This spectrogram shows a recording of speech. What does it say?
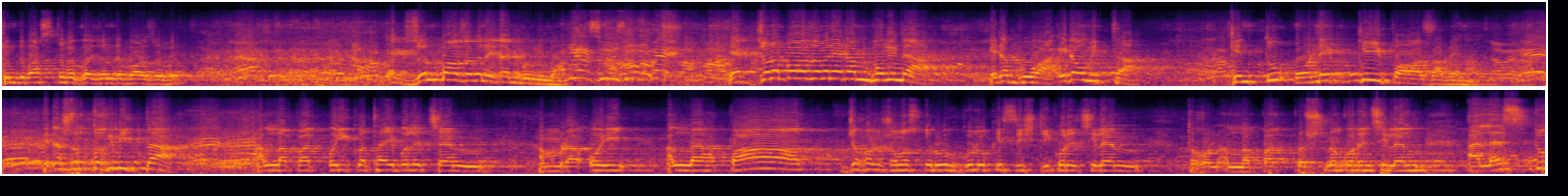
কিন্তু বাস্তবে কয়জনটা পাওয়া যাবে? একজন পাওয়া যাবে না, এটা আমি বলি না। একজনও পাওয়া যাবে না, এটা আমি বলি না। এটা বোয়া এটাও মিথ্যা। কিন্তু অনেককেই পাওয়া যাবে না। এটা সত্য কি মিথ্যা। আল্লাহ পাক ওই কথাই বলেছেন, আমরা ওই আল্লাহ পাক যখন সমস্ত রূহগুলোকে সৃষ্টি করেছিলেন, তখন আল্লাহ পাক প্রশ্ন করেছিলেন, আলাস্তু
